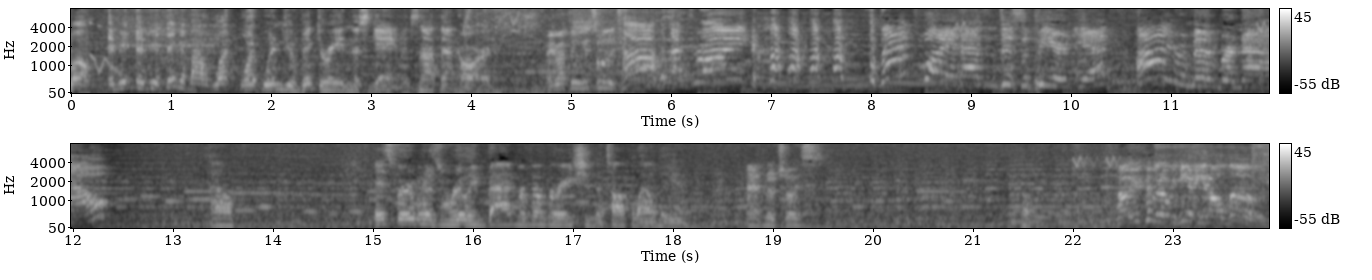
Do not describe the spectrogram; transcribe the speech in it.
Well, if you if you think about what what wins you victory in this game, it's not that hard. Are you about to get some of the time? Oh, that's right. That's why it hasn't disappeared yet. I remember now. Ow. His room has really bad reverberation to talk loudly in. I have no choice. Oh. Oh, you're coming over here to get all those.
